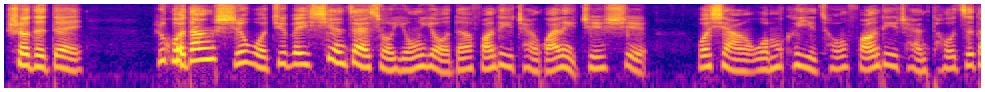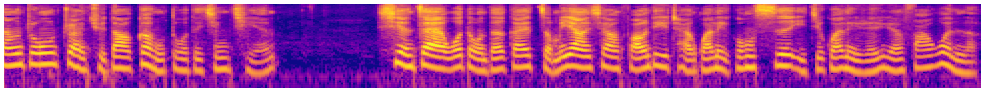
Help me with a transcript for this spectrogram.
说的对，如果当时我具备现在所拥有的房地产管理知识，我想我们可以从房地产投资当中赚取到更多的金钱。现在我懂得该怎么样向房地产管理公司以及管理人员发问了。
